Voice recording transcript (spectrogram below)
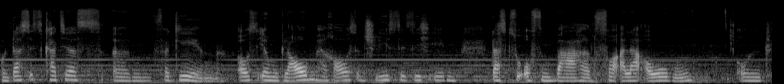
Und das ist Katjas ähm, Vergehen. Aus ihrem Glauben heraus entschließt sie sich eben, das zu offenbaren vor aller Augen und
